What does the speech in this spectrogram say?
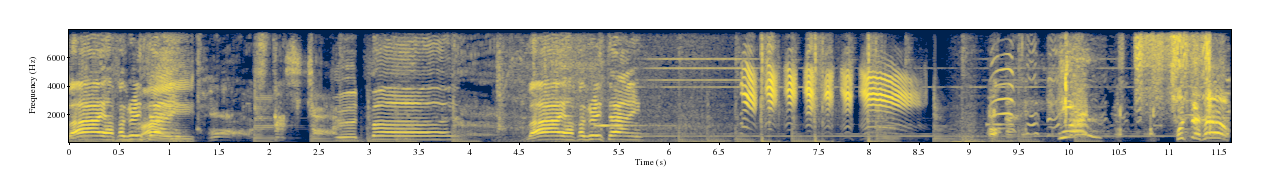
Bye, have a great Bye. Time! Goodbye. Bye, have a great time. What? What the hell?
